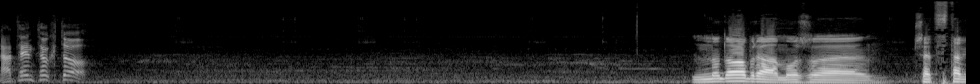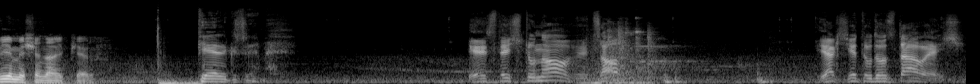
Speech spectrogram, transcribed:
A ten to kto? No dobra, może przedstawimy się najpierw. Pielgrzym. Jesteś tu nowy, co? Jak się tu dostałeś?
